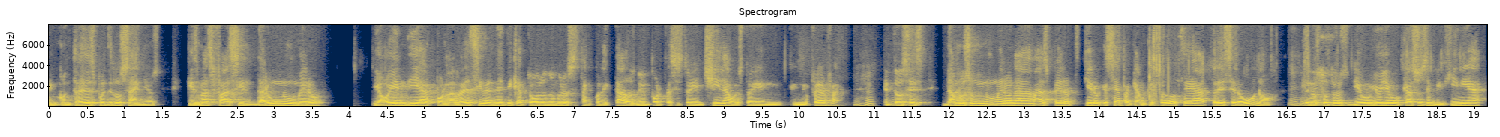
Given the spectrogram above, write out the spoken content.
encontré después de los años que es más fácil dar un número y hoy en día por la red cibernética todos los números están conectados, no importa si estoy en China o estoy en, Fairfax. Entonces, damos un número nada más, pero quiero que sepa que aunque solo sea 301, que nosotros llevo, yo llevo casos en Virginia,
